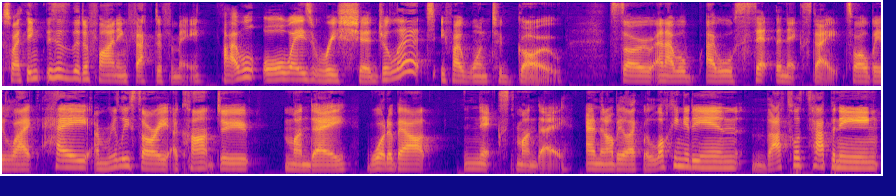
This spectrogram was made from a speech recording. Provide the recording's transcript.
So I think this is the defining factor for me. I will always reschedule it if I want to go. So and I will I will set the next date. So I'll be like, "Hey, I'm really sorry. I can't do Monday. What about next Monday?" And then I'll be like, "We're locking it in. That's what's happening.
